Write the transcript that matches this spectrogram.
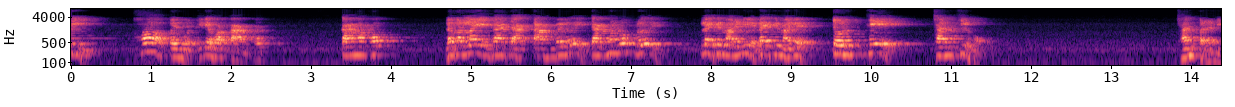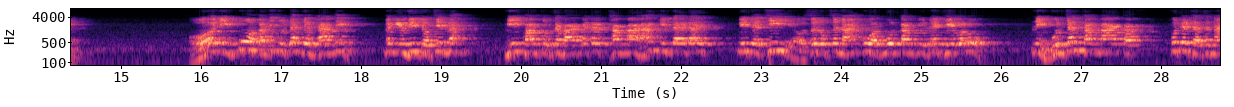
นี่ครอบไปหมดที่เรียกว่าการภพการมาภพแล้วก็ไล่มาจากต่ำไปเลย จากนรกเลย ไล่ขึ้นมาเรื่อยๆไล่ขึ้นมาเรื่อยจนเทพชั้นที่หก ชั้นประณีตโอ้ยนี่มั่วกันที่สุดแล้วเรื่องการที่ไม่มีที่จบสิ้นละมีความสุขสบายไม่ได้ทำอาหารกินใดๆมีแต่ที่สนุกสนานอวดบุญกันอยู่ในเทวโลกนี่บุญฉันทำมากับพุทธศาสนา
